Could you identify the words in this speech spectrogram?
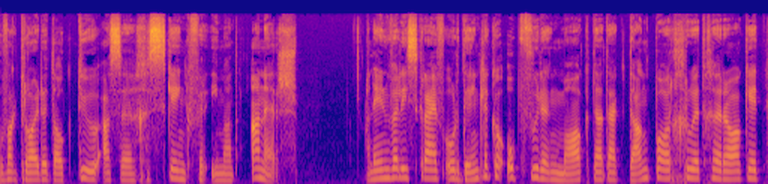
of ek draai dit dalk toe as 'n geskenk vir iemand anders. En dan wil hy skryf ordentlike opvoeding maak dat ek dankbaar groot geraak het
